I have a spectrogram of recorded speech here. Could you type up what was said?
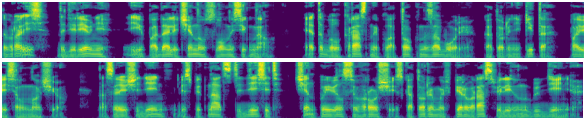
Добрались до деревни и подали Чену условный сигнал. Это был красный платок на заборе, который Никита повесил ночью. На следующий день, без пятнадцати десять, Чен появился в роще, из которой мы в первый раз вели наблюдение.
